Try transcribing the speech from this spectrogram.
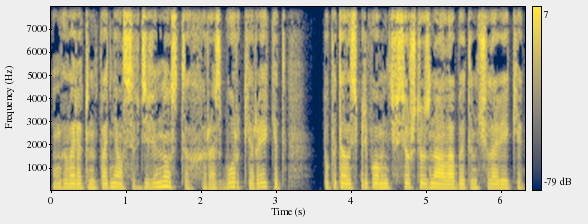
Говорят, он поднялся в девяностых, разборки, рэкет. Попыталась припомнить все, что знала об этом человеке.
